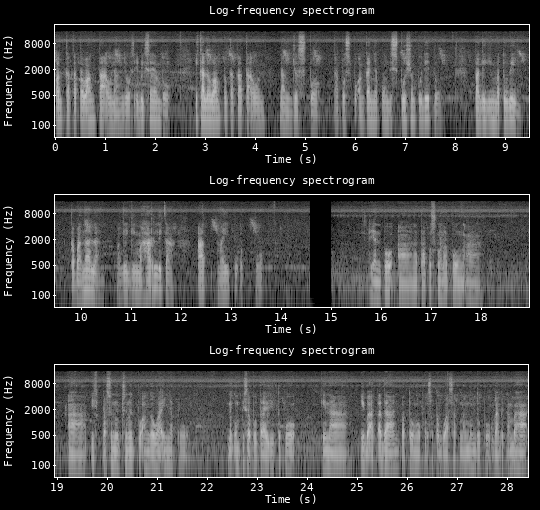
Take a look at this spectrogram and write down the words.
pagkakatawang tao ng Diyos. Ibig sabihin po, ikalawang pagkakataon ng Diyos po. Tapos po, ang kanya pong disposition po dito, pagiging matuwid, kabanalan, pagiging maharlika, at may puot po. Ayan po, ah, natapos ko na pong ah, ah, pasunod-sunod po ang gawain niya po. Nag-umpisa po tayo dito po kina Iba at Adan patungo po sa pagwasak ng mundo po gamit ang baha.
